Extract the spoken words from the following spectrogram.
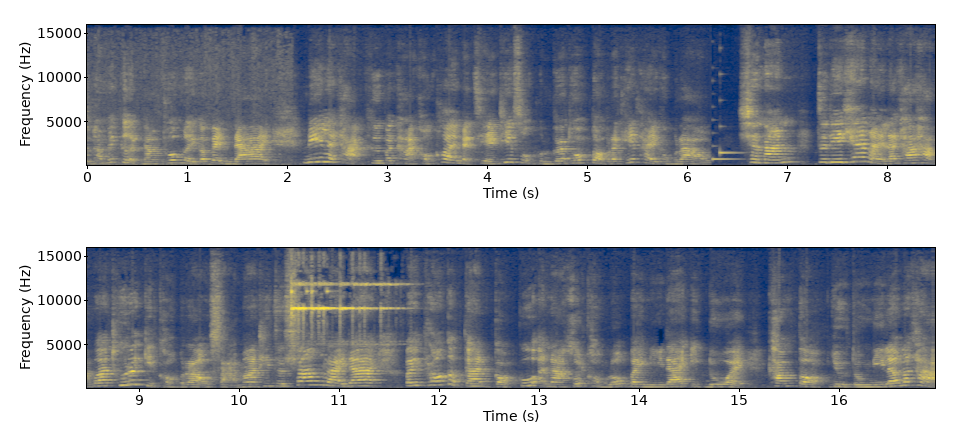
จนทำให้เกิดน้ำท่วมเลยก็เป็นได้ นี่แหละค่ะคือปัญหาของ climate change ที่ส่งผลกระทบต่อประเทศไทยของเราฉะนั้นจะดีแค่ไหนล่ะคะหากว่าธุรกิจของเราสามารถที่จะสร้างรายได้ ไปพร้อมกับการกอบกู้อนาคตของโลกใบนี้ได้อีกด้วยคำตอบอยู่ตรงนี้แล้วล่ะค่ะ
